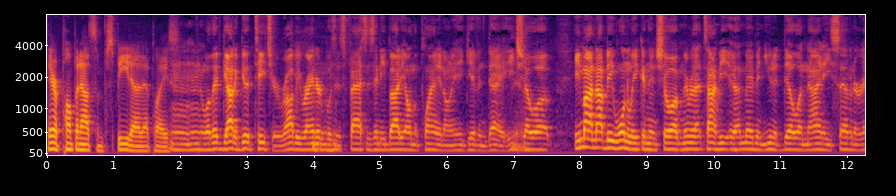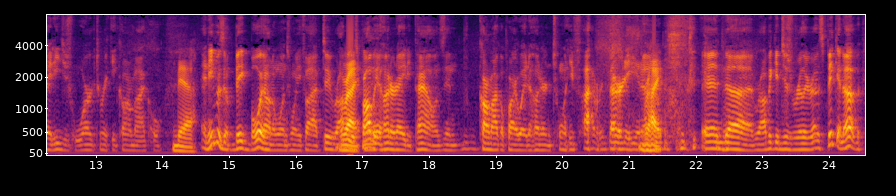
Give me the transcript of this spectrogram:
they are pumping out some speed out of that place. Mhm. Well, they've got a good teacher. Robbie Reynard was as fast as anybody on the planet on any given day. He'd show up. He might not be one week and then show up. Remember that time he uh, may have been Unadilla 97 or 8. He just worked Ricky Carmichael. Yeah, And he was a big boy on a 125 too. Robbie was probably Yeah. 180 pounds, and Carmichael probably weighed 125 or 30. You know? Right. And uh, Robbie could just really. run. Speaking of,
